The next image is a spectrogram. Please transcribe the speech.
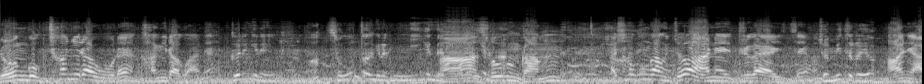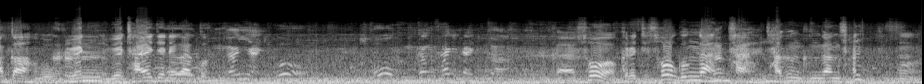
영곡 천이라고 그래? 강이라고 안 해? 그러긴 해 어? 소금강이랑 이게 내 아. 소금강. 아, 소금강은 저 안에 들어가야 있어요. 저 밑으로요? 아니, 아까 뭐 아. 왼, 왜 좌회전해 갖고 금강이 아니고 소금강산이라니까. 그 소, 그렇지. 소금강. 자, 금강산. 작은 금강산. 어.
